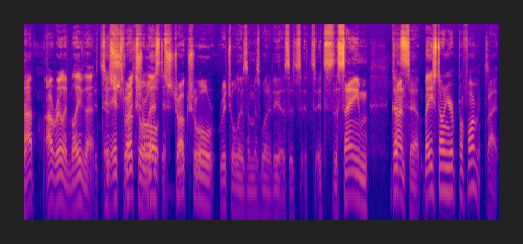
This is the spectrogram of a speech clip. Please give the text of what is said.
of I, I, I really believe that. It's, It- a it's structural, ritualistic. structural ritualism is what it is. It's it's it's the same That's concept, based on your performance. right?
